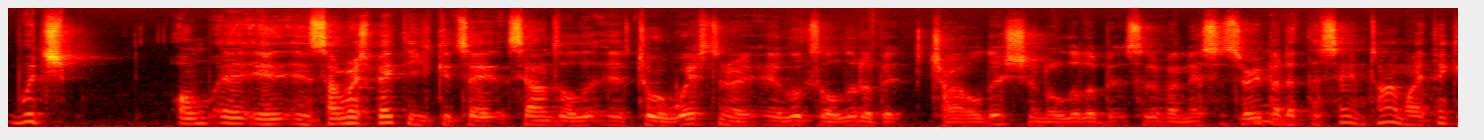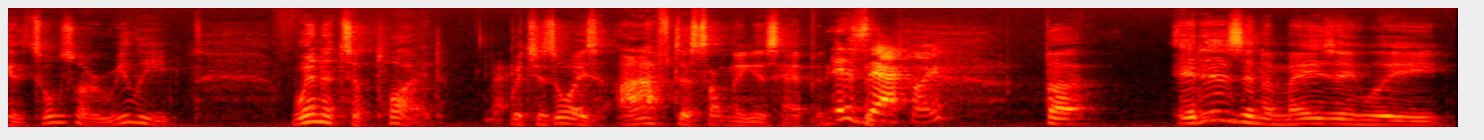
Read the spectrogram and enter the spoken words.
Which, um, in, in some respect, you could say it sounds a, to a Westerner, it looks a little bit childish and a little bit sort of unnecessary. But at the same time, I think it's also really when it's applied, Right. which is always after something has happened. Exactly. but it is an amazingly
